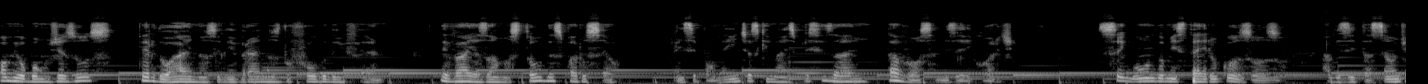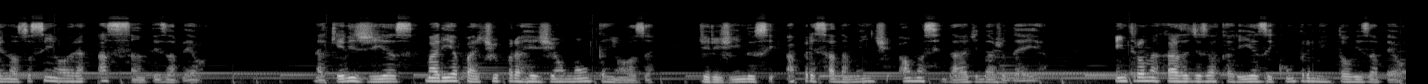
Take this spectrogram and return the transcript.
Ó meu bom Jesus, perdoai-nos e livrai-nos do fogo do inferno. Levai as almas todas para o céu, principalmente as que mais precisarem da vossa misericórdia. Segundo mistério gozoso, a visitação de Nossa Senhora a Santa Isabel. Naqueles dias, Maria partiu para a região montanhosa dirigindo-se apressadamente a uma cidade da Judéia. Entrou na casa de Zacarias e cumprimentou Isabel.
